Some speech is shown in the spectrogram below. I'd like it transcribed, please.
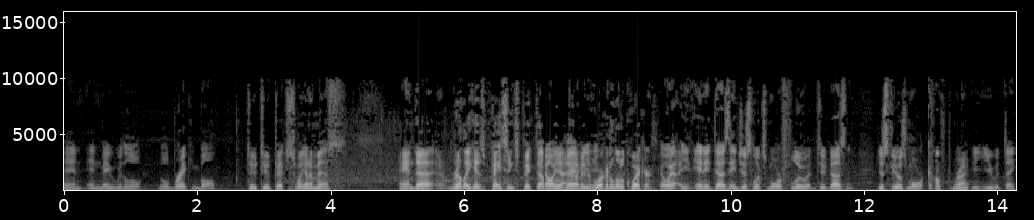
and and maybe with a little little breaking ball. Two-two pitch, swing Yep. and a miss. And uh, really, his pacing's picked up Oh, a little yeah. bit. I mean, he's working a little quicker. Oh, Well, and it does. He just looks more fluid too, doesn't he? Just feels more comfortable. Right. You would think.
